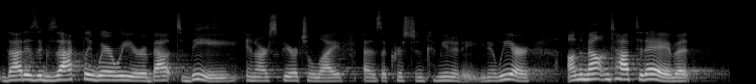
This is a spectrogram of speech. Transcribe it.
that is exactly where we are about to be in our spiritual life as a Christian community. You know, we are on the mountaintop today, but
